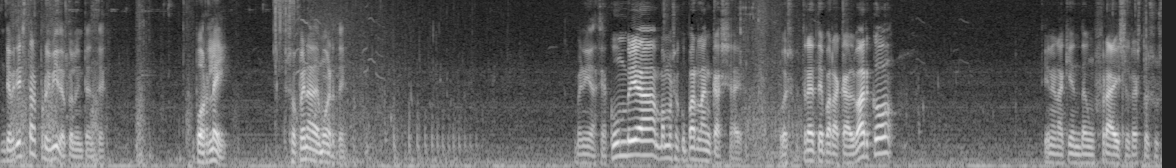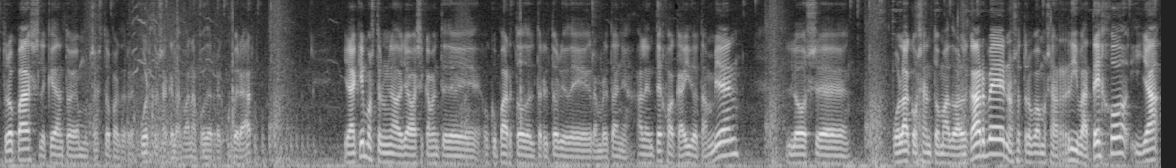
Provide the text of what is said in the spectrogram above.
Debería estar prohibido que lo intente. Por ley. So pena de muerte. Venid hacia Cumbria. Vamos a ocupar Lancashire. Pues tráete para acá el barco. Tienen aquí en Downfries el resto de sus tropas. Le quedan todavía muchas tropas de refuerzo, o sea que las van a poder recuperar. Y aquí hemos terminado ya básicamente de ocupar todo el territorio de Gran Bretaña. Alentejo ha caído también. Los eh, polacos han tomado Algarve. Nosotros vamos a Ribatejo. Y ya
